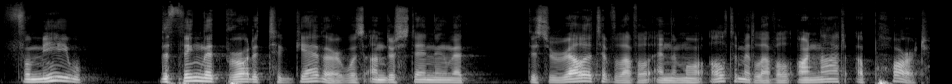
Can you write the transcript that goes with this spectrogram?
For me, the thing that brought it together was understanding that this relative level and the more ultimate level are not apart.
